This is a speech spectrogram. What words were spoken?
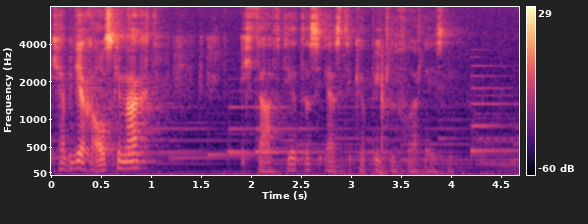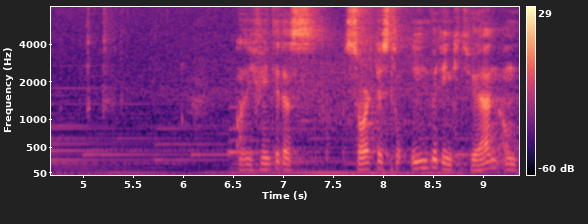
Ich habe dir auch ausgemacht, ich darf dir das erste Kapitel vorlesen. Und ich finde, das solltest du unbedingt hören und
